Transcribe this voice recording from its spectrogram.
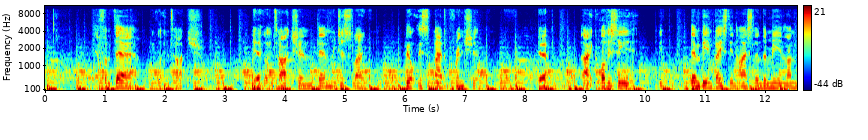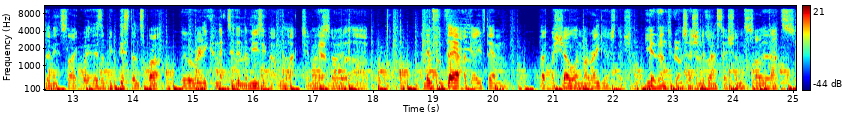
from there, we got in touch yeah. we got in touch, and then we just like built this mad friendship. Yeah. Like obviously, them being based in Iceland and me in London, it's like there's a big distance, but we were really connected in the music that we liked, you know. Yeah. So, uh, and then from there, I gave them a, a, show on my radio station. Yeah, the underground sessions. Underground sessions. So yeah. that's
